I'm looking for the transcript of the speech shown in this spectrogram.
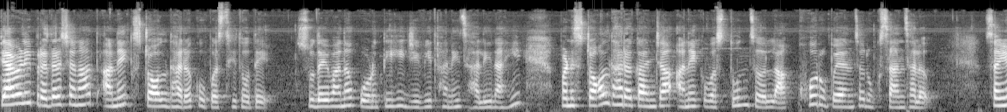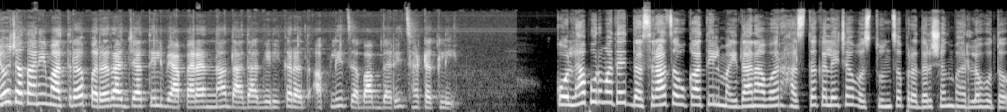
त्यावेळी प्रदर्शनात अनेक स्टॉलधारक उपस्थित होते. सुदैवानं कोणतीही जीवितहानी झाली नाही पण स्टॉलधारकांच्या अनेक वस्तूंचं लाखो रुपयांचं नुकसान झालं. संयोजकांनी मात्र परराज्यातील व्यापाऱ्यांना दादागिरी करत आपली जबाबदारी झटकली. कोल्हापूरमध्ये दसरा चौकातील मैदानावर हस्तकलेच्या वस्तूंचं प्रदर्शन भरलं होतं.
